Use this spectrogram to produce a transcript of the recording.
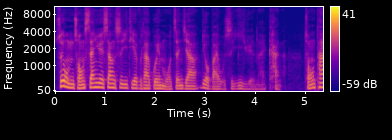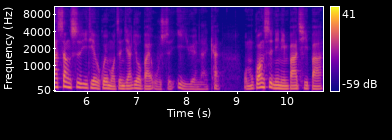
所以，我们从三月上市 ETF 它规模增加六百五十亿元来看，从它上市 ETF 规模增加六百五十亿元来看，我们光是零零八七八，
